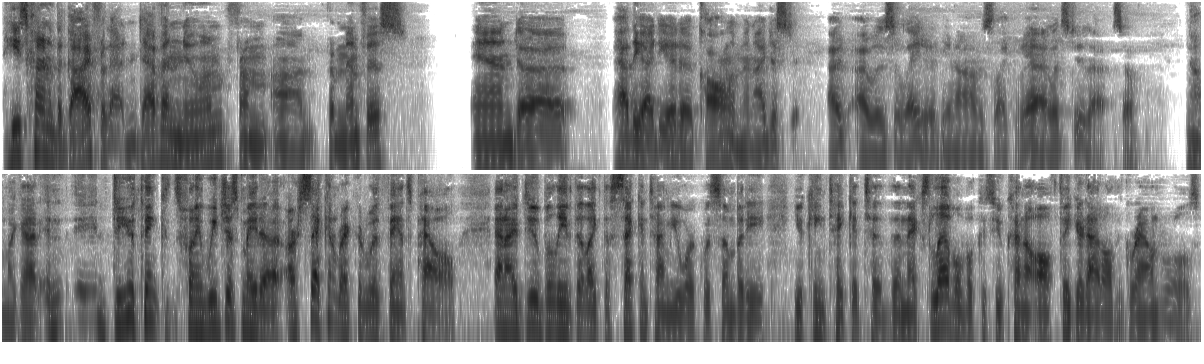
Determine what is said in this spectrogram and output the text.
he's kind of the guy for that. And Devon knew him from um, from Memphis, and uh, had the idea to call him, and I just I I was elated. You know, I was like, yeah, let's do that. So oh my god. And uh, do you think it's funny? We just made a our second record with Vance Powell, and I do believe that like the second time you work with somebody, you can take it to the next level because you've kind of all figured out all the ground rules.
